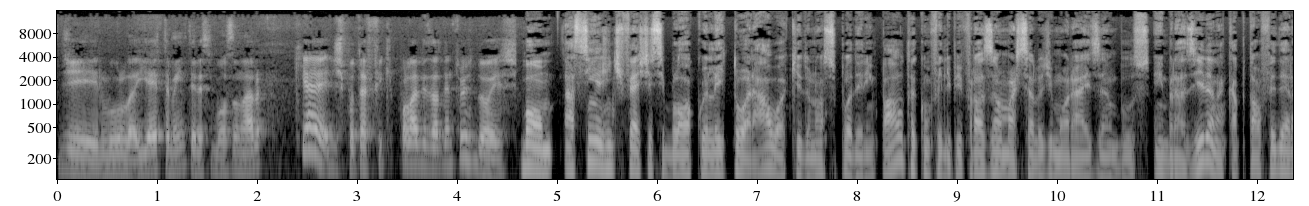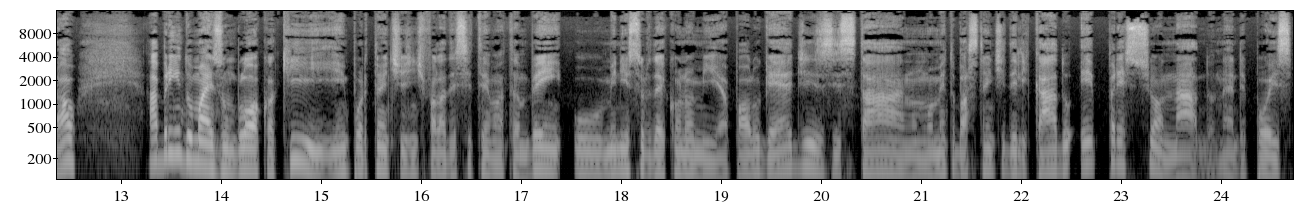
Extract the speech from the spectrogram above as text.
de Lula e é também interesse de Bolsonaro que a disputa fique polarizada entre os dois. Bom, assim a gente fecha esse bloco eleitoral aqui do nosso Poder em Pauta, com Felipe Frazão, Marcelo de Moraes, ambos em Brasília, na capital federal. Abrindo mais um bloco aqui, é importante a gente falar desse tema também. O ministro da Economia, Paulo Guedes, está num momento bastante delicado e pressionado, né? Depois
